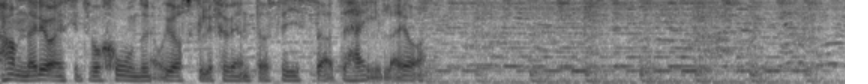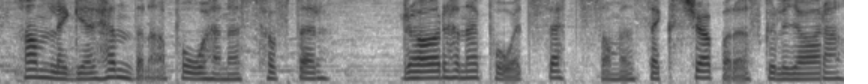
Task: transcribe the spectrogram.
hamnade jag i en situation och jag skulle förväntas visa att det här gillar jag. Han lägger händerna på hennes höfter, rör henne på ett sätt som en sexköpare skulle göra.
